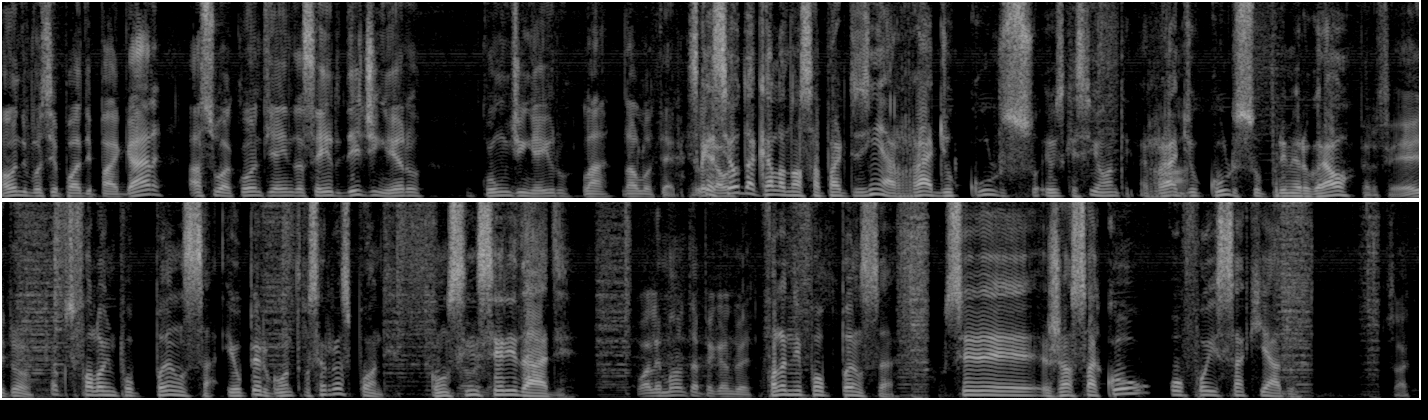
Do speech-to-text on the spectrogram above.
onde você pode pagar a sua conta e ainda sair de dinheiro com dinheiro lá na lotérica. Esqueceu Legal. daquela nossa partezinha? Rádio Curso. Eu esqueci ontem. Rádio Curso Primeiro Grau. Perfeito. Já que você falou em poupança, eu pergunto, você responde. Com sinceridade. O alemão tá pegando ele. Falando em poupança, você já sacou ou foi saqueado? Saco.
